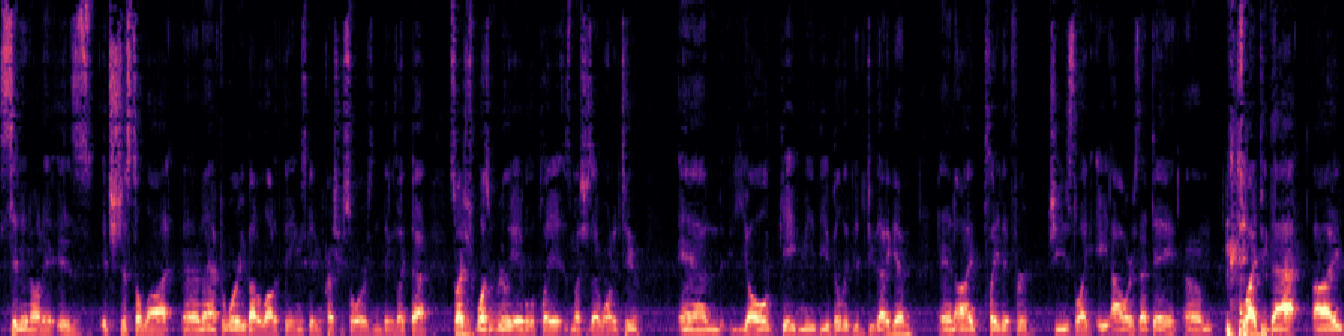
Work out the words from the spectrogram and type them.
sit in on it is it's just a lot, and I have to worry about a lot of things, getting pressure sores and things like that. So I just wasn't really able to play it as much as I wanted to, and y'all gave me the ability to do that again, and I played it for geez like eight hours that day. Um, so I do that. I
